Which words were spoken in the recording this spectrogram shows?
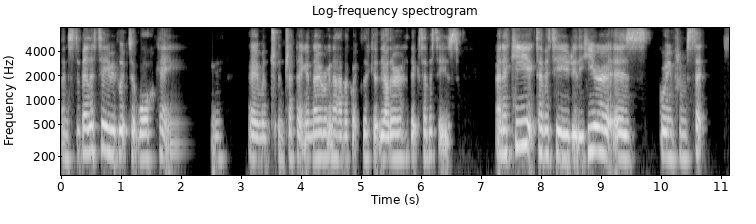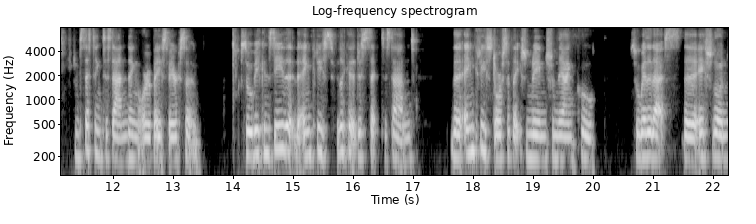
and stability, we've looked at walking um, and, and tripping, and now we're going to have a quick look at the other activities. And a key activity really here is going from sit from sitting to standing or vice versa. So we can see that the increase, if you look at it just sit to stand, the increased dorsiflexion range from the ankle. So whether that's the Echelon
